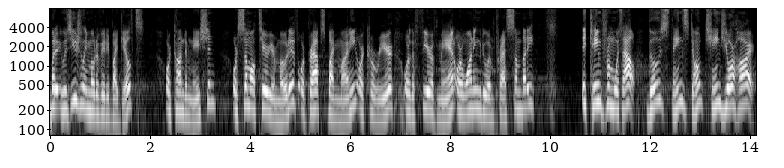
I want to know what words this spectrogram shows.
but it was usually motivated by guilt or condemnation or some ulterior motive, or perhaps by money or career or the fear of man or wanting to impress somebody. It came from without. Those things don't change your heart.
